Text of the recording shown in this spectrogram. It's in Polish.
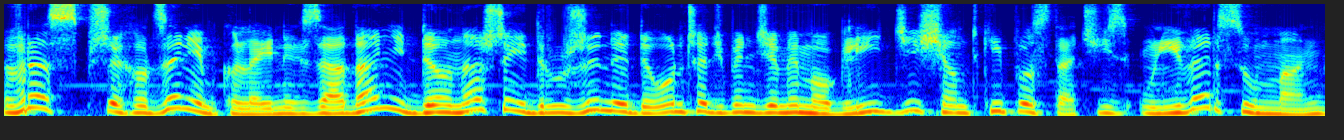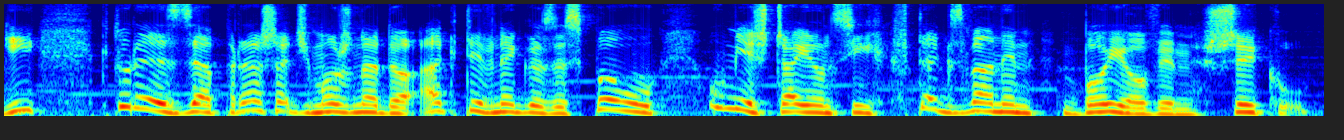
Wraz z przechodzeniem kolejnych zadań do naszej drużyny dołączać będziemy mogli dziesiątki postaci z uniwersum mangi, które zapraszać można do aktywnego zespołu, umieszczając ich w tak zwanym bojowym szyku.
